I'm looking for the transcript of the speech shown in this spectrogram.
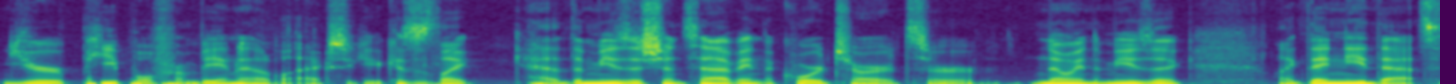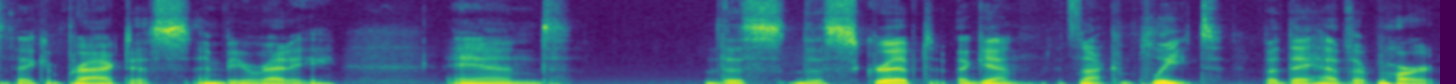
your people from being able to execute because it's like the musicians having the chord charts or knowing the music like they need that so they can practice and be ready and this the script again it's not complete but they have their part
